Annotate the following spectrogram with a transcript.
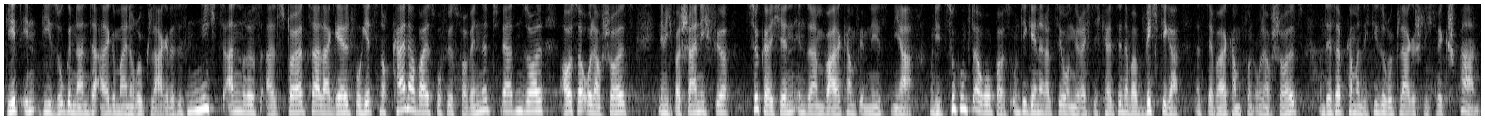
geht in die sogenannte allgemeine Rücklage. Das ist nichts anderes als Steuerzahlergeld, wo jetzt noch keiner weiß, wofür es verwendet werden soll, außer Olaf Scholz, nämlich wahrscheinlich für Zückerchen in seinem Wahlkampf im nächsten Jahr. Und die Zukunft Europas und die Generationengerechtigkeit sind aber wichtiger als der Wahlkampf von Olaf Scholz. Und deshalb kann man sich diese Rücklage schlichtweg sparen.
